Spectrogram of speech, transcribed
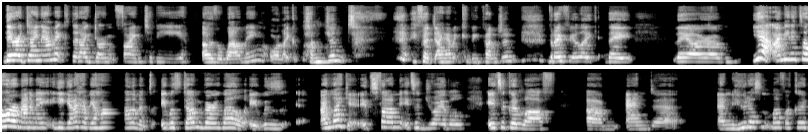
they're a dynamic that I don't find to be overwhelming or like pungent. if a dynamic can be pungent, but I feel like they they are um yeah, I mean it's a harem anime. You're gonna have your harem elements. It was done very well. It was I like it. It's fun. It's enjoyable. It's a good laugh. Um, and uh, and who doesn't love a good?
